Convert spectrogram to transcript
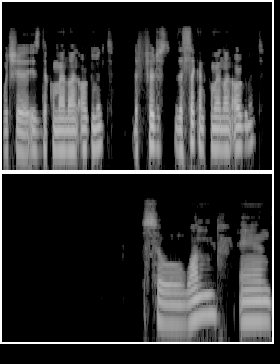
which uh, is the command line argument the first the second command line argument. So one and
